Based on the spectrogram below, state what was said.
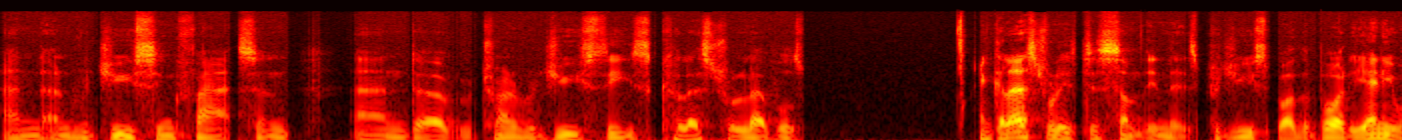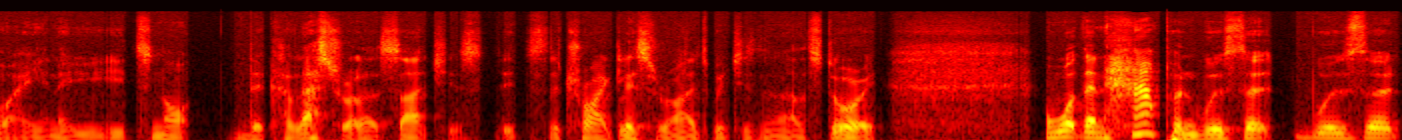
and, and reducing fats and, and uh, trying to reduce these cholesterol levels. And cholesterol is just something that's produced by the body anyway. You know, it's not the cholesterol as such, it's, it's the triglycerides, which is another story. And what then happened was that was that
